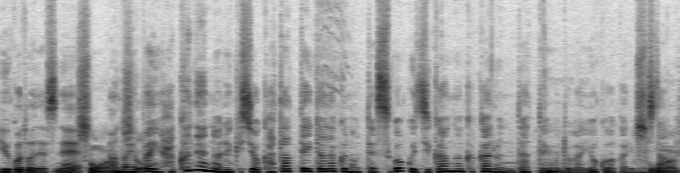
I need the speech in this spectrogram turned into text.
いうことですね。あのやっぱり100年の歴史を語っていただくのってすごく時間がかかるんだということがよくわかりました。うん、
